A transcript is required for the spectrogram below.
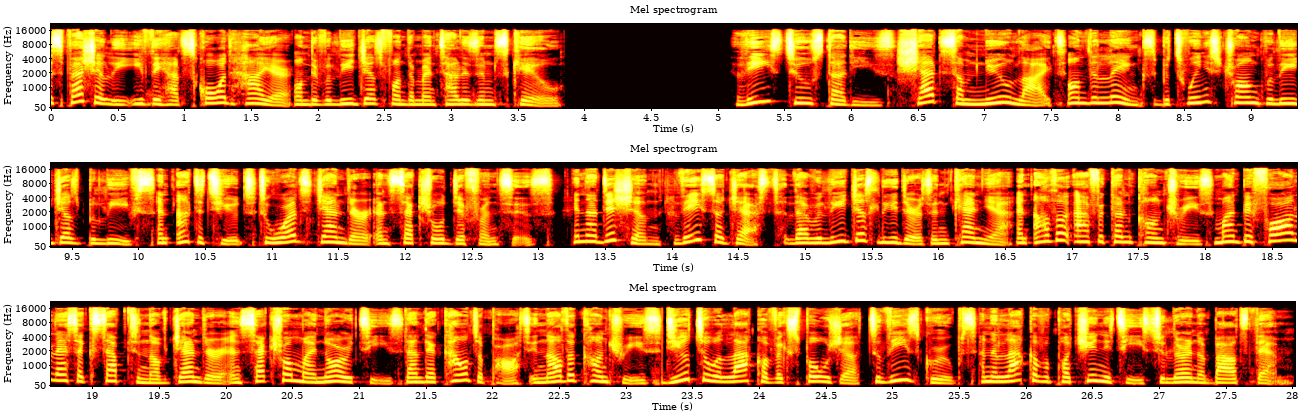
especially if they had scored higher on the religious fundamentalism scale. These two studies shed some new light on the links between strong religious beliefs and attitudes towards gender and sexual differences. In addition, they suggest that religious leaders in Kenya and other African countries might be far less accepting of gender and sexual minorities than their counterparts in other countries due to a lack of exposure to these groups and a lack of opportunities to learn about them.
